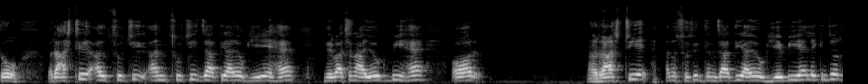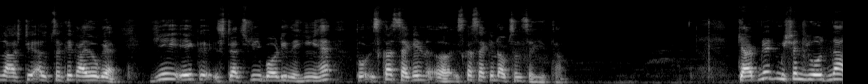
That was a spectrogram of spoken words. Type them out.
तो राष्ट्रीय अनुसूची अनुसूचित जाति आयोग ये है, निर्वाचन आयोग भी है और राष्ट्रीय अनुसूचित जनजाति आयोग ये भी है, लेकिन जो राष्ट्रीय अल्पसंख्यक आयोग है, ये एक स्टैचुरी बॉडी नहीं है तो इसका सेकंड इसका सेकंड ऑप्शन सही था। कैबिनेट मिशन योजना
